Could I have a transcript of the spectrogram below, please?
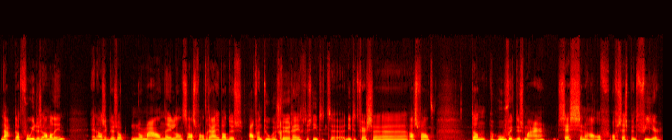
Nou, dat voer je dus allemaal in. En als ik dus op normaal Nederlands asfalt rij, wat dus af en toe een scheur heeft, dus niet het, eh, niet het verse eh, asfalt, dan hoef ik dus maar 6,5 of 6,4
